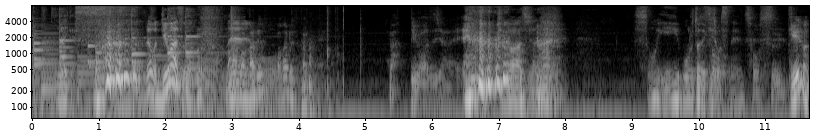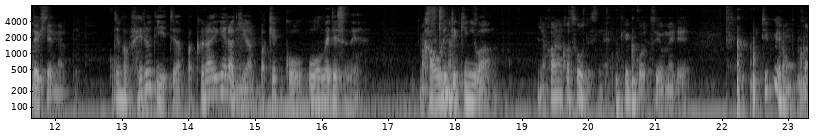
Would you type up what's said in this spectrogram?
はい。ないです。でもデュアーズはもうねまあ、わかる？わかるからね。あデュアーズじゃない。デュアーズじゃない。すごいいいモルトできてますね。そう。すっげえのできてんなって。でもフェルディってやっぱクライゲラキやっぱ結構多めですね、まあ香り的には。なかなかそうですね。結構強めで。デベロンかな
